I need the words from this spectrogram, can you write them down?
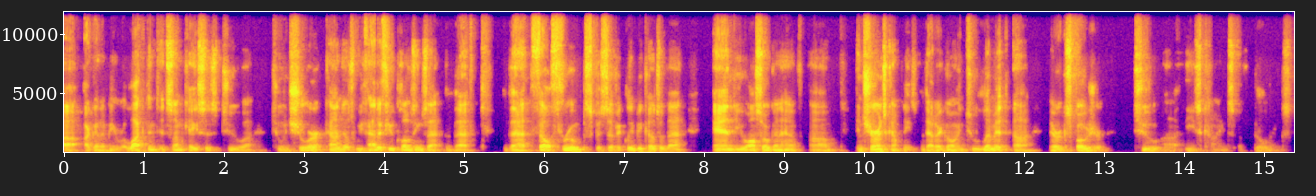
uh, are going to be reluctant in some cases to uh, to insure condos. We've had a few closings that that that fell through specifically because of that. And you also are going to have um, insurance companies that are going to limit uh, their exposure to these kinds of buildings.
